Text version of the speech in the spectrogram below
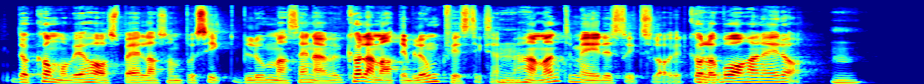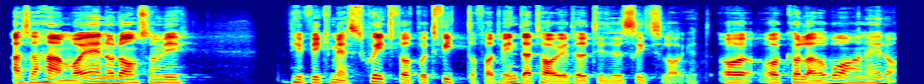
då kommer vi ha spelare som på sikt blommar senare. Kolla Martin Blomqvist till exempel. Han var inte med i distriktslaget. Kolla hur bra han är idag. Alltså han var en av de som vi, vi fick mest skit för på Twitter för att vi inte har tagit ut till distriktslaget. Och, och kolla hur bra han är idag.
